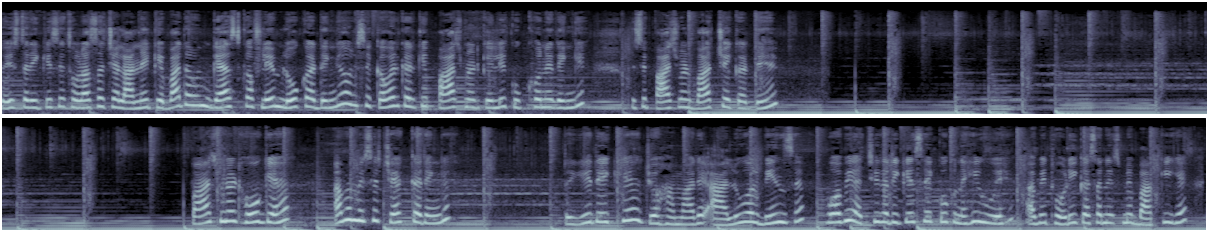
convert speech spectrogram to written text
तो इस तरीके से थोड़ा सा चलाने के बाद अब हम गैस का फ्लेम लो कर देंगे और इसे कवर करके पाँच मिनट के लिए कुक होने देंगे। इसे पाँच मिनट बाद चेक करते हैं। पाँच मिनट हो गया है। अब हम इसे चेक करेंगे। तो ये देखिए, जो हमारे आलू और बीन्स है, वो अभी अच्छी तरीके से कुक नहीं हुए हैं। अभी थोड़ी कसन इसमें बाकी है।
